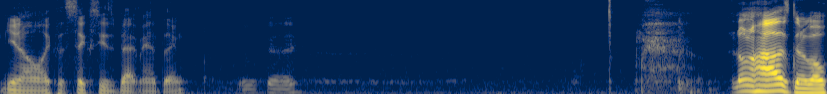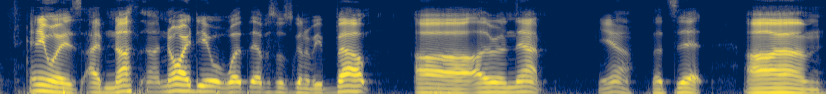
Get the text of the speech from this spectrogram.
You know, like the '60s Batman thing. Okay. Don't know how that's gonna go. Anyways, I have noth- uh, no idea what the episode's gonna be about. Uh, other than that, yeah, that's it. Um,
